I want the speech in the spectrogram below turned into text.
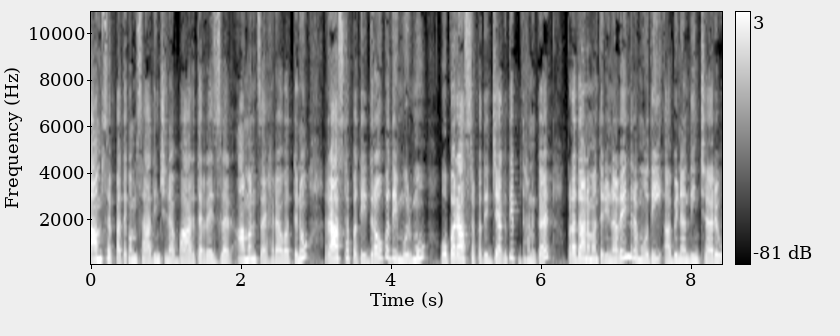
కాంస్య పథకం సాధించిన భారత రెజ్లర్ అమన్ సెహ్రావత్ను రాష్ట్రపతి ద్రౌపది ముర్ము ఉపరాష్ట్రపతి జగదీప్ ధన్కర్ ప్రధానమంత్రి నరేంద్ర మోదీ అభినందించారు.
